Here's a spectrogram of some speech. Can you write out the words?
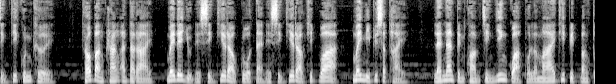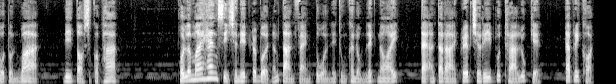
สิ่งที่คุ้นเคย เพราะบางครั้งอันตรายไม่ได้อยู่ในสิ่งที่เรากลัวแต่ในสิ่งที่เราคิดว่าไม่มีพิษภัย และนั่นเป็นความจริงยิ่งกว่าผลไม้ที่ปิดบังตัวตนว่า ดีต่อสุขภาพ ผลไม้แห้งสี่ชนิดระเบิดน้ำตาลแฝงตัวในถุงขนมเล็กน้อย แต่อันตรายเกรปเชอรี่พุทราลูกเกดแอปริคอต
